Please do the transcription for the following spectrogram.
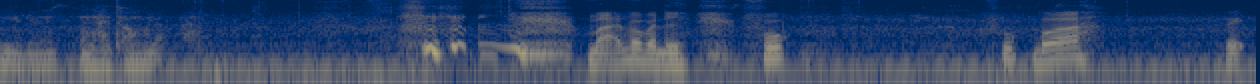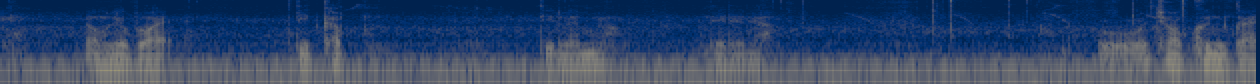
ยังไม่รีบเลยหงายท้องแล้วหมานบ่บัดนี้ฟุก ฟุกบ่เฮ้ยเอาเรียบร้อย ติดครับ ติดอะไรไม่รู้เดี๋ยวเดี๋ยวเดี๋ยวโอ้ชอบขึ้นไก่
